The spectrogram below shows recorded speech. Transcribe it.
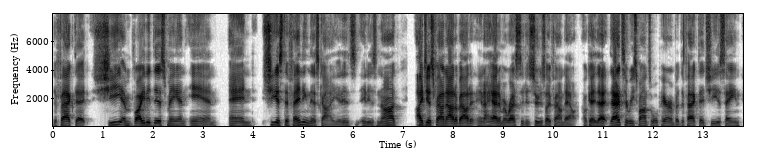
The fact that she invited this man in and she is defending this guy. It is, it is not I just found out about it and I had him arrested as soon as I found out. Okay, that, that's a responsible parent, but the fact that she is saying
